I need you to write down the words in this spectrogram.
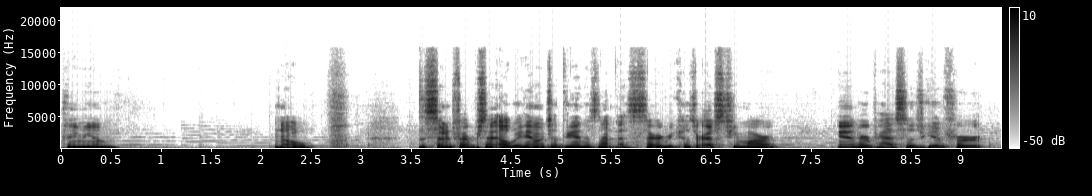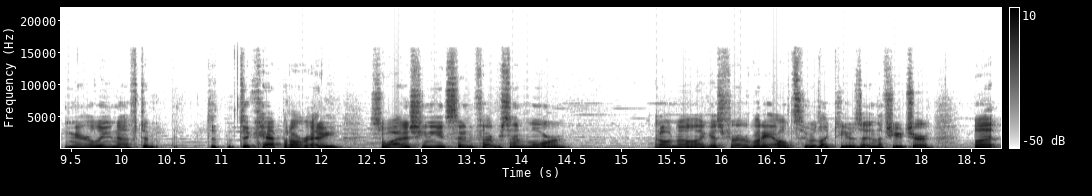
premium? No. The 75% LB damage at the end is not necessary because her STMR and her passives give her nearly enough to, to, to cap it already. So why does she need 75% more? I don't know. I guess for everybody else who would like to use it in the future. But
